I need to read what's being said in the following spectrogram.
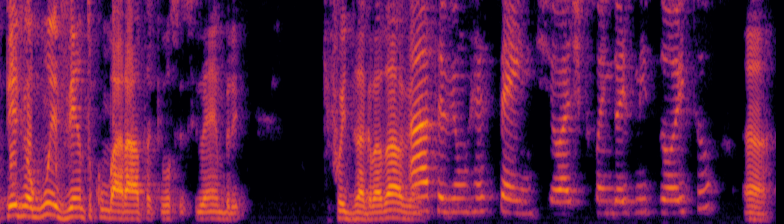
teve algum evento com barata que você se lembre que foi desagradável? Ah, teve um recente, eu acho que foi em 2018, ah.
